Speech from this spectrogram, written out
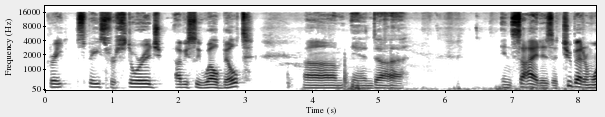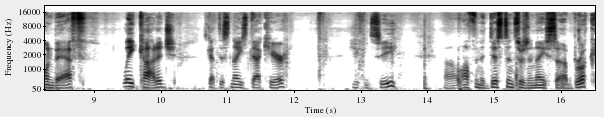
great space for storage, obviously well built. Um, and uh, inside is a two bedroom, one bath, lake cottage. It's got this nice deck here, you can see. Uh, off in the distance, there's a nice uh, brook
